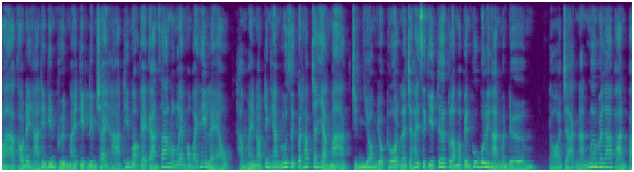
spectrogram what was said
ว่าเขาได้หาที่ดินผืนใหม่ติดริมชายหาดที่เหมาะแก่การสร้างโรงแรมเอาไว้ให้แล้วทำให้นอตติงแฮมรู้สึกประทับใจอย่างมาก จึงยอมยกโทษและจะให้สกีีเตอร์กลับมาเป็นผู้บริหารเหมือนเดิม ต่อจากนั้นเมื่อเวลาผ่านไป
